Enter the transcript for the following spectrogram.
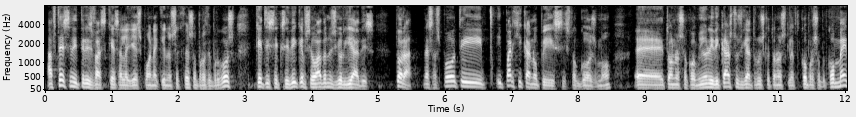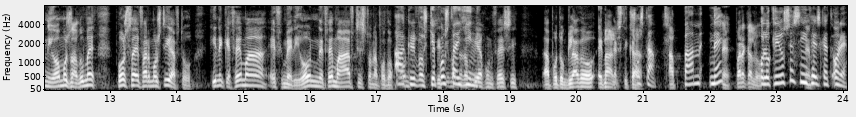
Αυτές είναι οι τρεις βασικές αλλαγές που ανακοίνωσε χθες ο Πρωθυπουργός και τις εξειδίκευσε ο Άδωνης Γεωργιάδης. Τώρα, να σας πω ότι υπάρχει ικανοποίηση στον κόσμο ε, των νοσοκομείων, ειδικά στους γιατρούς και το νοσηλευτικό προσωπικό. Μένει όμως να δούμε πώς θα εφαρμοστεί αυτό. Και είναι και θέμα εφημεριών, είναι θέμα αύξησης των αποδοχών. Ακριβώς. Και πώς θα Ζητήματα τα γίνει. οποία έχουν θέσει από τον κλάδο επιλεκτικά. Σωστά. Α, Πάμε... Ναι, ναι, παρακαλώ. Ολοκλήρωσε ή Ναι. θες κάτι. Ωραία.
